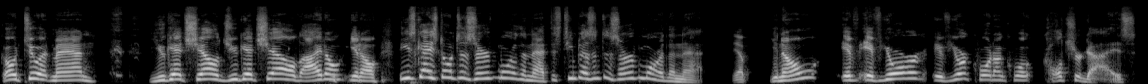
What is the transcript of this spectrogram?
"Go to it, man. You get shelled, you get shelled. I don't, you know, these guys don't deserve more than that. This team doesn't deserve more than that. Yep. You know, if if your if your quote unquote culture guys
